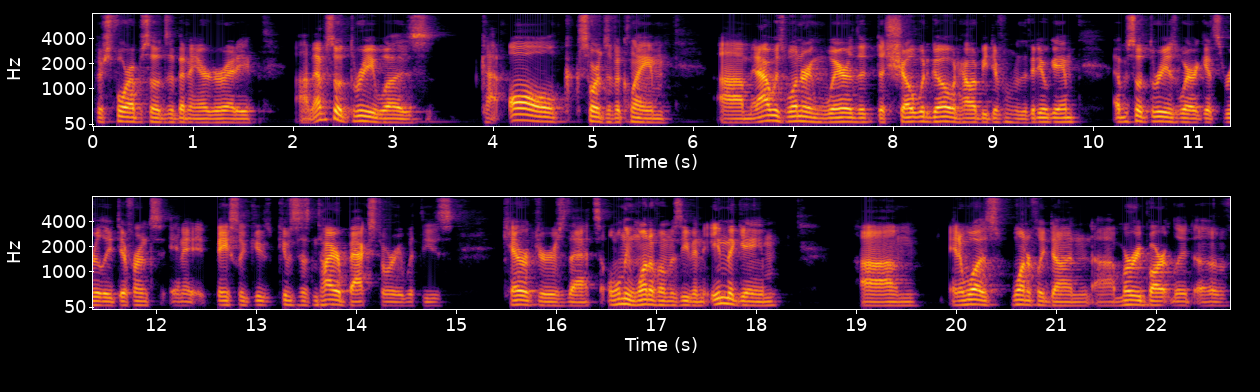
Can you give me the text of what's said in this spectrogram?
there's four episodes that have been aired already. Um, episode three was got all sorts of acclaim, um, and I was wondering where the the show would go and how it'd be different from the video game. Episode three is where it gets really different, and it basically gives, gives this entire backstory with these characters that only one of them is even in the game. Um, and it was wonderfully done. Uh, Murray Bartlett of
